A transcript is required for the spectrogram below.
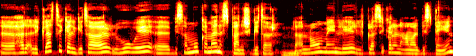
آه، هلا ال classical guitar اللي هو آه، بيسموه كمان Spanish guitar مم. لأنه mainly ال classical انعمل ب Spain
